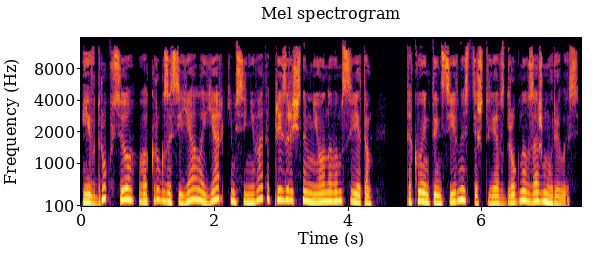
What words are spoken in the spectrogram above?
И вдруг все вокруг засияло ярким синевато-призрачным неоновым светом, такой интенсивности, что я, вздрогнув, зажмурилась.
